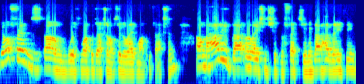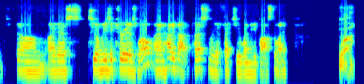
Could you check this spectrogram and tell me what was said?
your friends um, with Michael Jackson, obviously the late Michael Jackson. Um, how did that relationship affect you? Did that have anything, um, I guess, to your music career as well? And how did that personally affect you when he passed away? Well,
